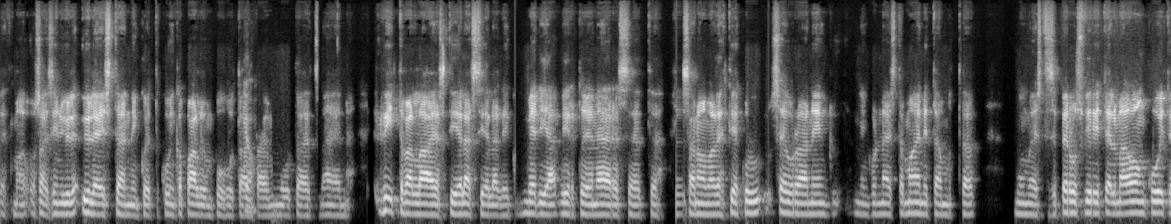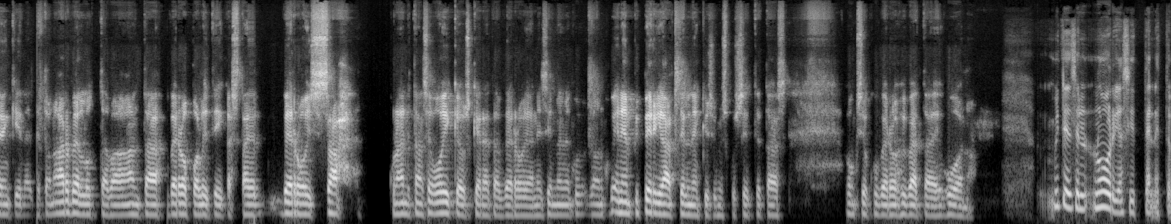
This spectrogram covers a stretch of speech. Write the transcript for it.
että mä osaisin yle- yleistää, niin kuin, että kuinka paljon puhutaan Joo. tai muuta. Että mä en riittävän laajasti elä siellä niin mediavirtojen ääressä, että sanomalehtiä kun seuraa, niin, niin kuin näistä mainitaan, mutta mun mielestä se perusviritelmä on kuitenkin, että on arvelluttavaa antaa veropolitiikassa tai veroissa kun annetaan se oikeus kerätä veroja, niin siinä on enempi periaatteellinen kysymys kuin sitten taas, onko joku vero hyvä tai huono. Miten se Norja sitten, että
